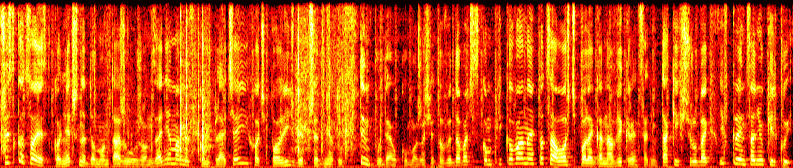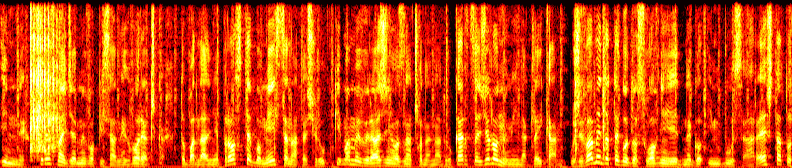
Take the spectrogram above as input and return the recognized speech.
Wszystko co jest konieczne do montażu urządzenia mamy w komplecie i choć po liczbie przedmiotów w tym pudełku może się to wydawać skomplikowane, to całość polega na wykręceniu takich śrubek i wkręceniu kilku innych, które znajdziemy w opisanych woreczkach. To banalnie proste, bo miejsca na te śrubki mamy wyraźnie oznaczone na drukarce zielonymi naklejkami. Używamy do tego dosłownie jednego imbusa, reszta to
